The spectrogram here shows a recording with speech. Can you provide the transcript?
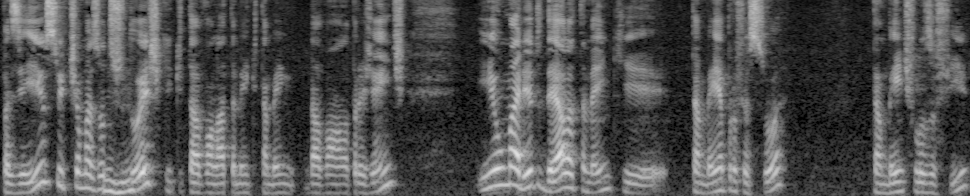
fazia isso, e tinha mais outros uhum. dois que estavam lá também, que também davam aula pra gente. E o marido dela também, que também é professor, também de filosofia.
